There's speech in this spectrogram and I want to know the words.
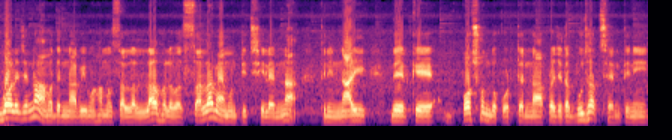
বলে যে, না, আমাদের নাবি মোহাম্মদ সাল্লাহ সাল্লাম এমনটি ছিলেন না। তিনি নারীদেরকে পছন্দ করতেন না। আপনারা যেটা বুঝাচ্ছেন, তিনি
